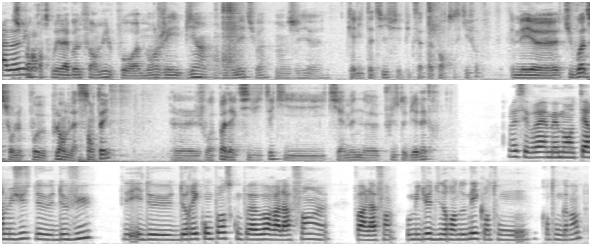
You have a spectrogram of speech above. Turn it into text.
ah bah pas encore trouvé la bonne formule pour euh, manger bien en randonnée, tu vois, manger qualitatif et puis que ça t'apporte ce qu'il faut. Mais tu vois, sur le plan de la santé, euh, je vois pas d'activité qui, qui, amène euh, plus de bien-être. Ouais, c'est vrai, même en termes juste de, de vue et de, de récompense qu'on peut avoir à la fin, euh, enfin à la fin, au milieu d'une randonnée quand on, quand on grimpe.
